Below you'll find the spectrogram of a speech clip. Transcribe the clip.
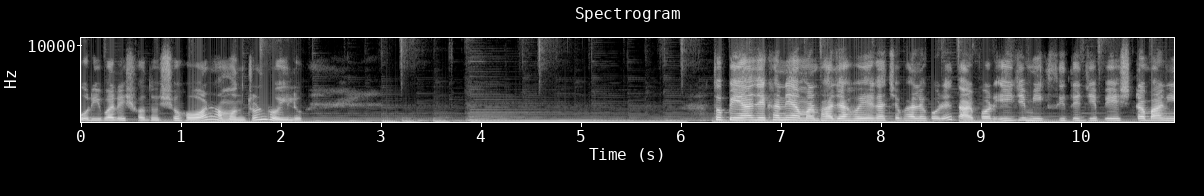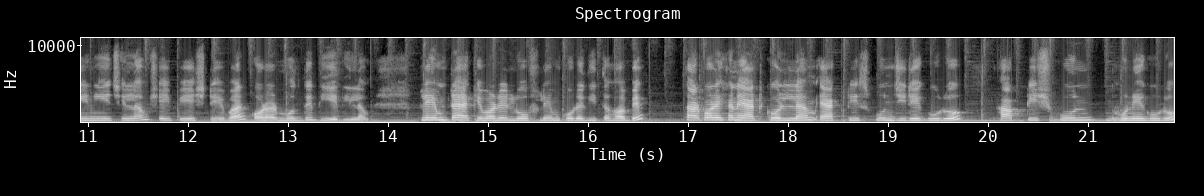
পরিবারের সদস্য হওয়ার আমন্ত্রণ রইল। তো পেঁয়াজ এখানে আমার ভাজা হয়ে গেছে ভালো করে। তারপর এই যে মিক্সিতে যে পেস্টটা বানিয়ে নিয়েছিলাম, সেই পেস্ট এবার করার মধ্যে দিয়ে দিলাম। ফ্লেমটা একেবারে লো ফ্লেম করে দিতে হবে। তারপর এখানে অ্যাড করলাম এক টিস্পুন জিরে গুঁড়ো হাফ টিস্পুন ধনে গুঁড়ো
